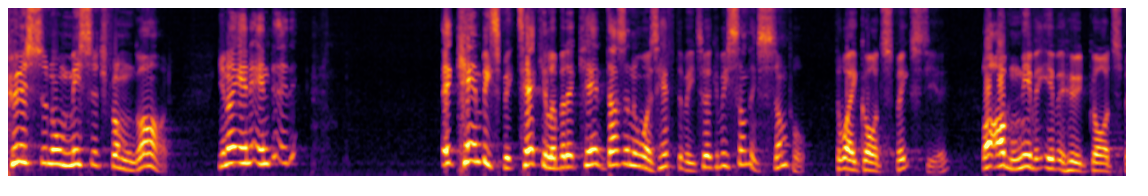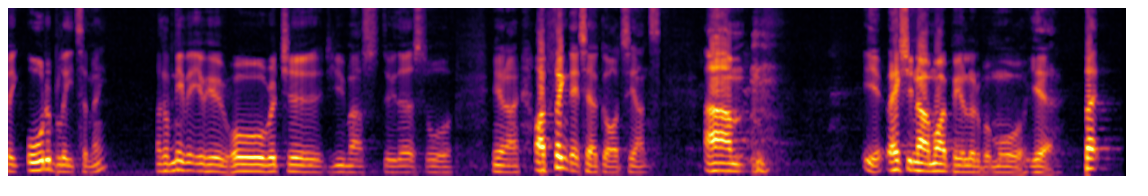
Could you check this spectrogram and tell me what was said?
Personal message from God. You know, and, and it, it can be spectacular, but it can, doesn't always have to be too. It can be something simple, the way God speaks to you. Like, I've never ever heard God speak audibly to me. Like, I've never ever heard, oh, Richard, you must do this, or you know, I think that's how God sounds. Um, yeah, actually, no, it might be a little bit more. Yeah, but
